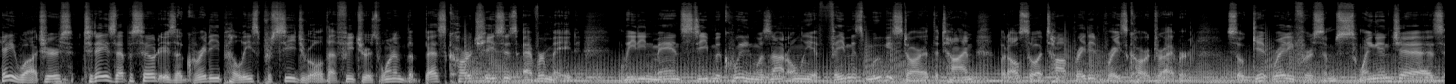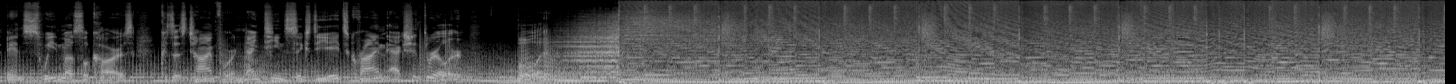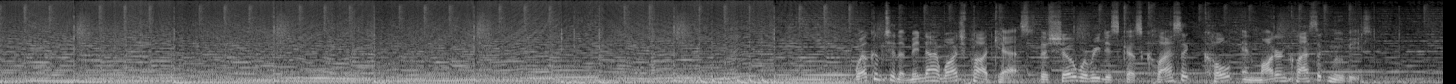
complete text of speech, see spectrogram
Hey, Watchers. Today's episode is a gritty police procedural that features one of the best car chases ever made. Leading man Steve McQueen was not only a famous movie star at the time, but also a top rated race car driver. So get ready for some swinging jazz and sweet muscle cars, because it's time for 1968's crime action thriller, Bullitt. Welcome to the Midnight Watch Podcast, the show where we discuss classic, cult, and modern classic movies.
